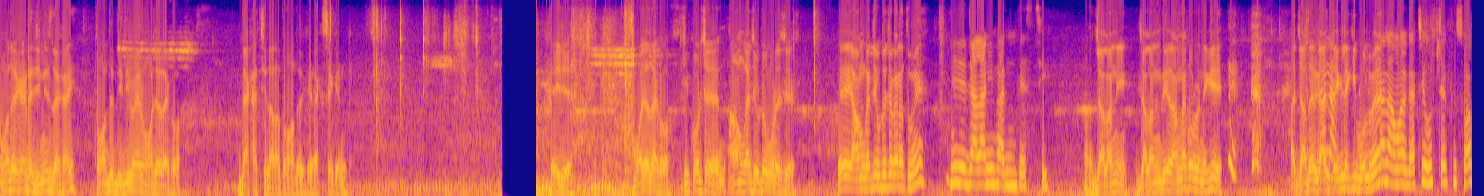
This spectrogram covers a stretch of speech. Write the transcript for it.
তোমাদেরকে একটা জিনিস দেখাই। তোমাদের দিদি ভাইয়ের মজা দেখো। দেখাচ্ছি দাঁড়া তোমাদেরকে এক সেকেন্ড। এই যে মজা দেখো কি করছে? আম গাছে উঠে পড়েছে। এই আম গাছে উঠেছো কেন তুমি? এই যে জ্বালানি ভাগ নিতে এসছি জ্বালানি? জ্বালানি দিয়ে রান্না করবে নাকি? আর যাদের গাছ। দেখলে কি বলবে? না না আমার গাছে উঠতে একটু শখ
